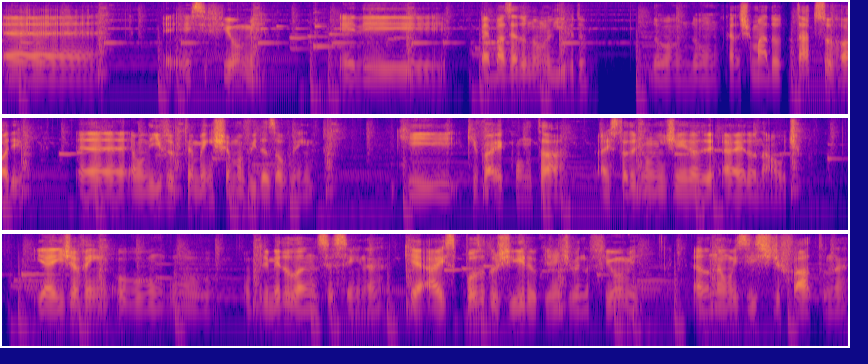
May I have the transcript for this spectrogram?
é, esse filme, ele é baseado num livro de um cara chamado Tatsuhori. É, é um livro que também chama Vidas ao Vento, que, que vai contar a história de um engenheiro aer- aeronáutico. E aí já vem o, o, o- o primeiro lance, assim, né? Que é a esposa do Giro, que a gente vê no filme, ela não existe de fato, né?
